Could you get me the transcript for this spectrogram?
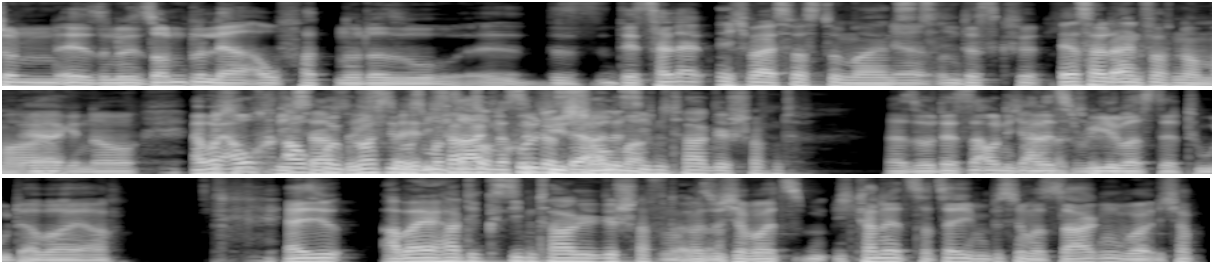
schon äh, so eine Sonnenbrille auf hatten oder so. Äh, das, das ist halt ich weiß, was du ja, meinst. und das der ist halt einfach normal. ja, genau. Aber Ich- auch, auch gesagt, Knossi ich, muss man sagen, auch dass cool, er viel dass er alle macht. sieben Tage geschafft. Also das ist auch nicht Ja, alles natürlich. real, was der tut, aber ja. Ja, also, Aber er hat die sieben Tage geschafft. also Alter. ich habe jetzt, ich kann jetzt tatsächlich ein bisschen was sagen, weil ich habe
